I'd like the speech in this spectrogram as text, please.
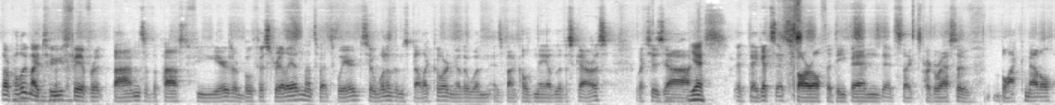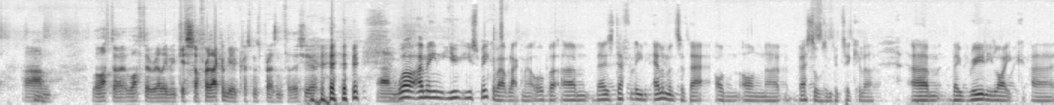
But probably Uh, my two favourite bands of the past few years are both Australian. That's why it's weird. So one of them is Be'lakor, and the other one is a band called Ne Obliviscaris, which is uh, Yes, it, like it's it's far off the deep end. It's like progressive black metal. Um, We'll have to we'll have to really make you suffer. That can be a Christmas present for this year. Um, Well, I mean, you, you speak about black metal, but um, there's definitely elements of that on on uh, vessels in particular. Um, they really like uh,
